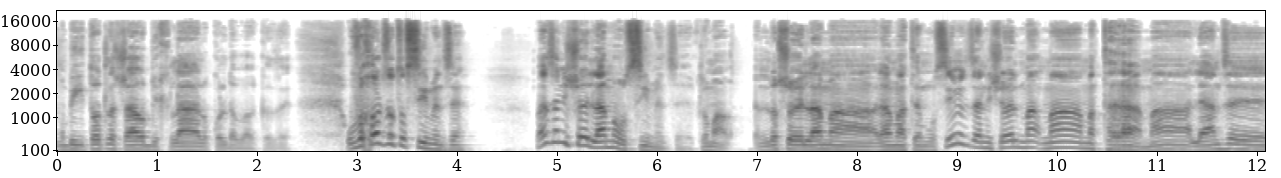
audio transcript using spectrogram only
או בעיטות לשער בכלל, או כל דבר כזה. ובכל זאת עושים את זה. ואז אני שואל למה עושים את זה. כלומר, אני לא שואל למה, למה אתם עושים את זה, אני שואל מה, מה המטרה, מה, לאן זה,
